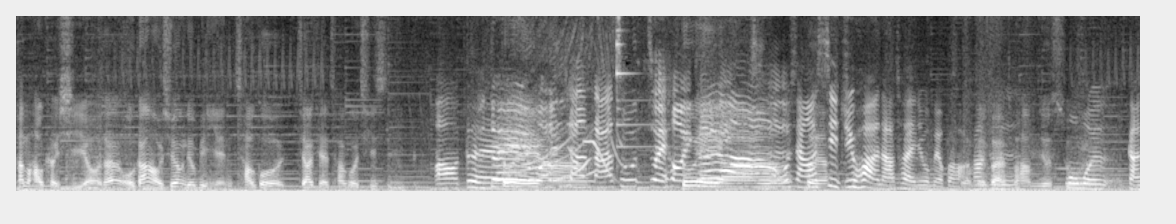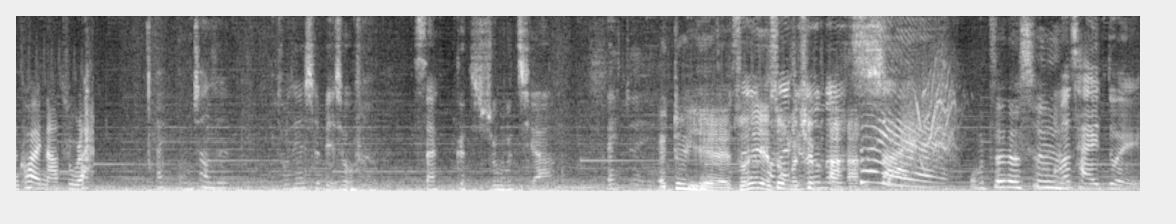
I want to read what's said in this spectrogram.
他们好可惜哦，但我刚好希望刘炳炎超过加起来超过七十。一。哦，对。对啊我很想拿出最后一个。对啊。我想要戏剧化的拿出来，结果没有办法，没办法，他们就说默默了。赶快拿出来。哎，我们上次昨天是别说三个输家，哎对，哎，对耶，昨天也是我们去爬，对，我们真的是我们猜对，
